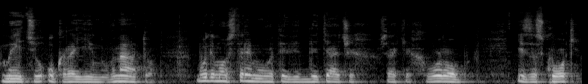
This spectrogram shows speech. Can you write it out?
Ми цю Україну в НАТО будемо стримувати від дитячих всяких хвороб і заскоків.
